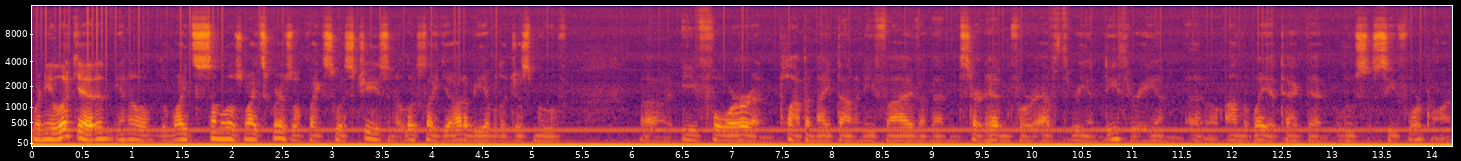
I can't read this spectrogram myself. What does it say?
when you look at it, you know, the whites, some of those white squares look like Swiss cheese, and it looks like you ought to be able to just move uh, e4 and plop a knight down on e5 and then start heading for f3 and d3 and uh, on the way attack that loose c4 pawn.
